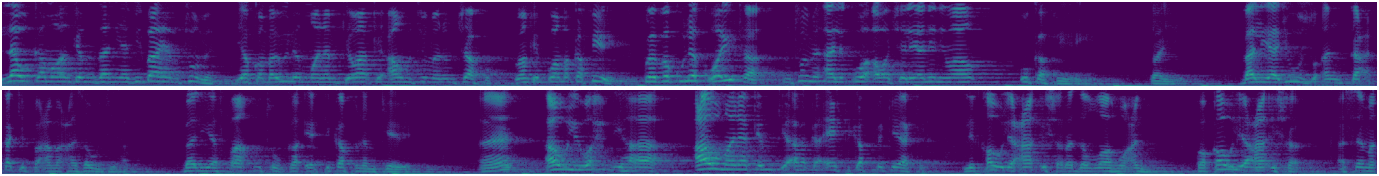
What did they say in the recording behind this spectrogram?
Lau kama wangemdhania vibaya mtume ya kwamba yule mwanamke wake au mtume ni mchafu wangekuwa makafiri. Kwa hivyo kule kuwaita mtume alikuwa awachelea nini wao كفيرين طيب. بل يجوز أن تعتكف مع زوجها. بل يفاء أنتك اعتكاف نمكيه أه؟ أو لوحدها. أو منك أمك أكاك اعتكاف بكياك لقول عائشة رضي الله عنه وقول عائشة أسمى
